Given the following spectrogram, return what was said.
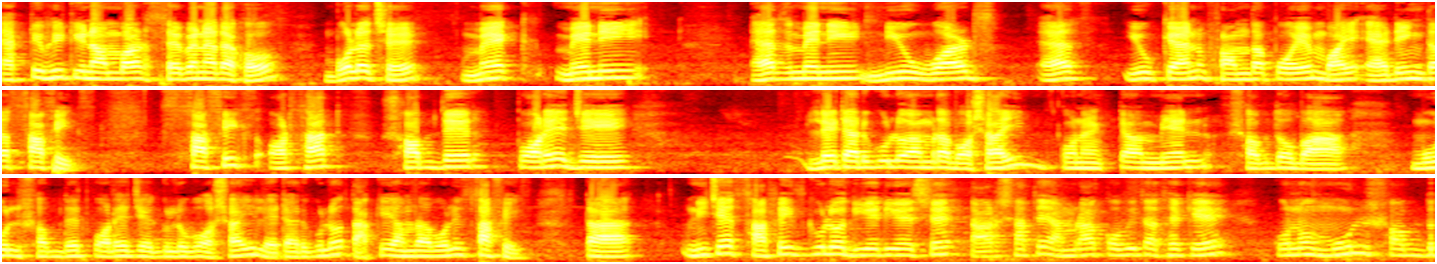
অ্যাক্টিভিটি নাম্বার সেভেনে দেখো, বলেছে make many as many new words as you can from the poem by adding the suffix suffix অর্থাৎ শব্দের পরে যে লেটারগুলো আমরা বসাই, কোনো একটা মেন শব্দ বা মূল শব্দের পরে যেগুলো বসাই লেটারগুলো তাকে আমরা বলি সাফিক্স তা নিচে সাফিক্সগুলো দিয়ে দিয়েছে। তার সাথে আমরা কবিতা থেকে কোনো মূল শব্দ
